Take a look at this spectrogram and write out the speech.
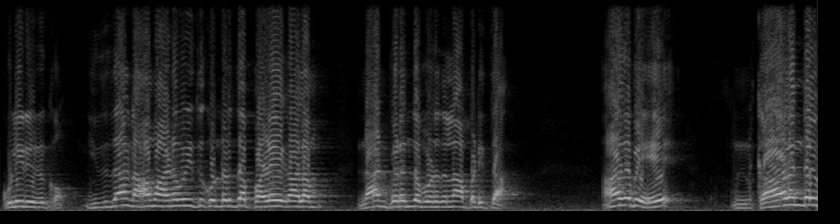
குளிர் இருக்கும். இதுதான் நாம் அனுபவித்துக் கொண்டிருந்த பழைய காலம். நான் பிறந்த பொழுதெல்லாம் அப்படித்தான். ஆகவே காலங்கள்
